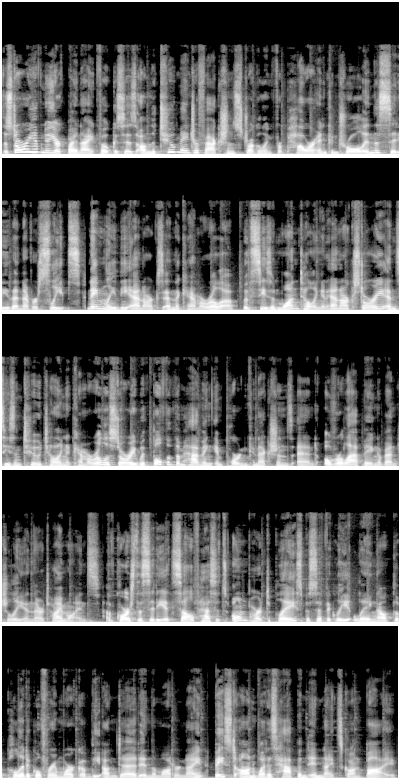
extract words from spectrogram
The story of New York by Night focuses on the two major factions struggling for power and control in the city that never sleeps, namely the Anarchs and the Camarilla, with Season 1 telling an Anarch story and Season 2 telling a Camarilla story, with both of them having important connections and overlapping eventually in their timelines. Of course, the city itself has its own part to play, specifically laying out the political framework of the undead in the modern night, based on what has happened in nights gone by.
